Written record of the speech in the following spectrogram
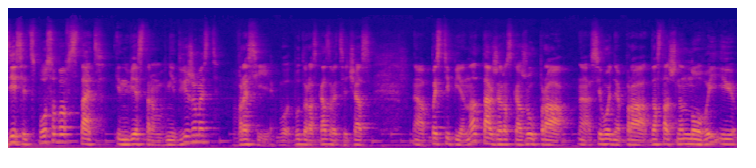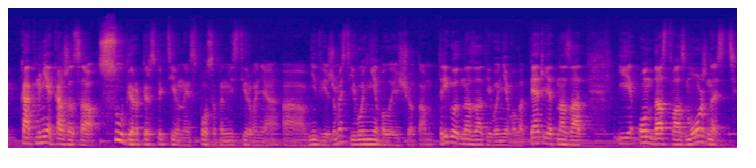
10 способов стать инвестором в недвижимость в России. Вот, буду рассказывать сейчас а, постепенно. Также расскажу про а, сегодня про достаточно новый и, как мне кажется, супер перспективный способ инвестирования а, в недвижимость. Его не было еще там 3 года назад, его не было 5 лет назад. И он даст возможность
